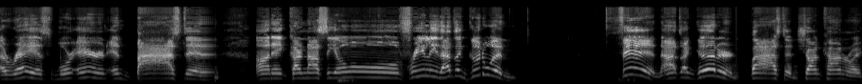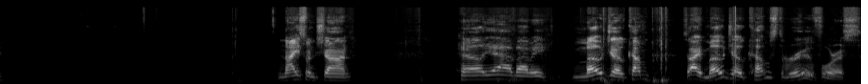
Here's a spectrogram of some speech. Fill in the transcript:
Arias, more Aaron, and Boston on Encarnacion. Freely, that's a good one. Finn, that's a good one. Boston, Sean Conroy. Nice one, Sean. Hell yeah, baby. Mojo come sorry, Mojo comes through for us.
